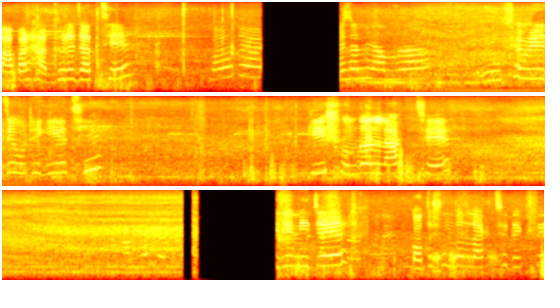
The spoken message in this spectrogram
পাপার হাত ধরে যাচ্ছে। ফাইনালি আমরা রূপসা ব্রিজে উঠে গিয়েছি, কি সুন্দর লাগছে। নিচে কত সুন্দর লাগছে দেখতে।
